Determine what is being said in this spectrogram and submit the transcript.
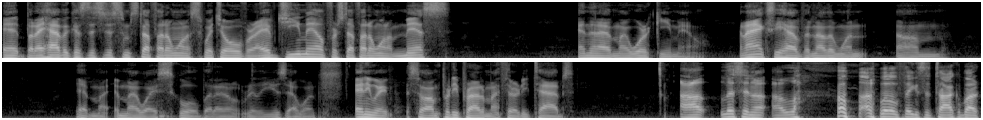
uh, but I have it because there's just some stuff I don't want to switch over. I have Gmail for stuff I don't want to miss, and then I have my work email, and I actually have another one um, at my at my wife's school, but I don't really use that one. Anyway, so I'm pretty proud of my 30 tabs. Uh, listen, a, a, lot, a lot of little things to talk about.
